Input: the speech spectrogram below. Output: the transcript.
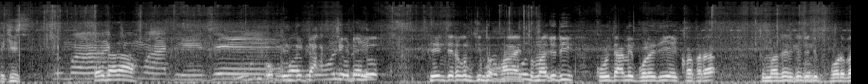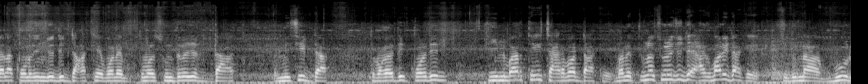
দেখিস। এই দাদা ও কিন্তু ডাকছে ওটা হলো ফ্রেন্ড এরকম কিন্তু হয়। তোমরা যদি কোনোদিন আমি বলে দিই এই কথাটা। তোমাদেরকে যদি ভোরবেলা কোনোদিন যদি ডাকে মানে তোমরা শুনতে পাবে যে ডাক মিসির ডাক। তোমাকে যদি কোনোদিন তিনবার থেকে চারবার ডাকে। মানে তোমরা শুনেছো যে একবারই ডাকে। শুধু না ভুল।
